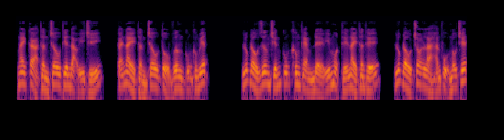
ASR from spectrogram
Ngay cả thần châu thiên đạo ý chí, cái này thần châu tổ vương cũng không biết lúc đầu dương chiến cũng không thèm để ý một thế này thân thế, lúc đầu cho là hắn phụ mẫu chết,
